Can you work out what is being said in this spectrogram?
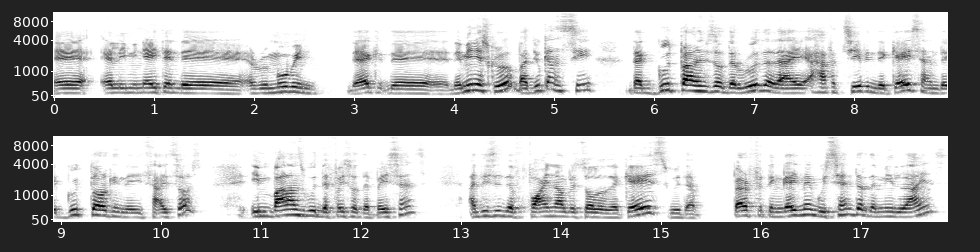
uh, eliminating the removing the, the, the mini screw, but you can see the good parameters of the root that I have achieved in the case and the good torque in the incisors in balance with the face of the patients. And this is the final result of the case with a perfect engagement. We center the midlines.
